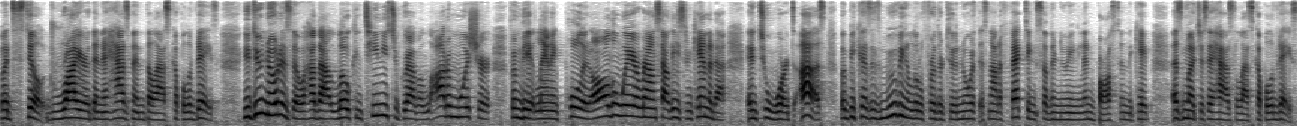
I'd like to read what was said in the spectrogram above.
but still drier than it has been the last couple of days. You do notice, though, how that low continues to grab a lot of moisture from the Atlantic, pull it all the way around southeastern Canada and towards us. But because it's moving a little further to the north, it's not affecting southern New England, Boston, the Cape as much as it the last couple of days.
